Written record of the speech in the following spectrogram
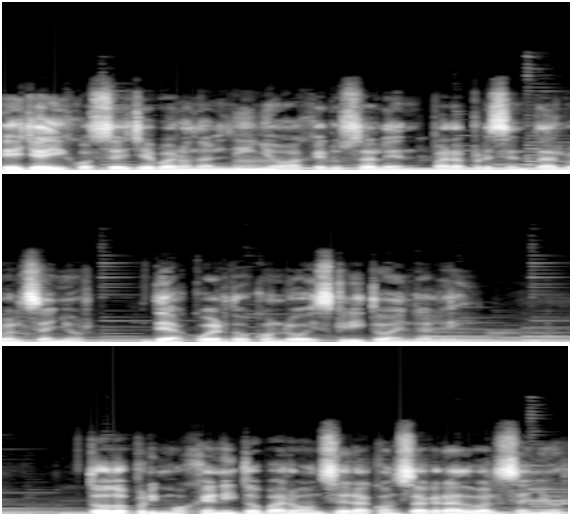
ella y José llevaron al niño a Jerusalén para presentarlo al Señor, de acuerdo con lo escrito en la ley. Todo primogénito varón será consagrado al Señor,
